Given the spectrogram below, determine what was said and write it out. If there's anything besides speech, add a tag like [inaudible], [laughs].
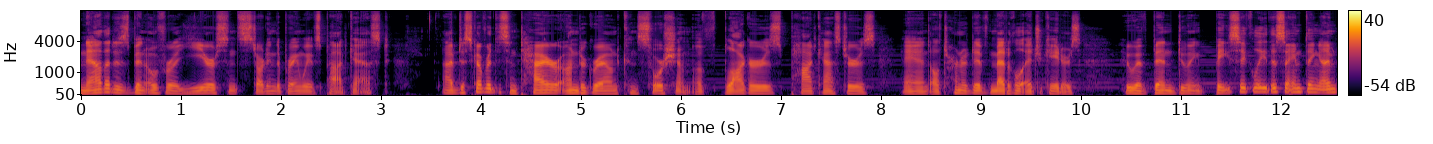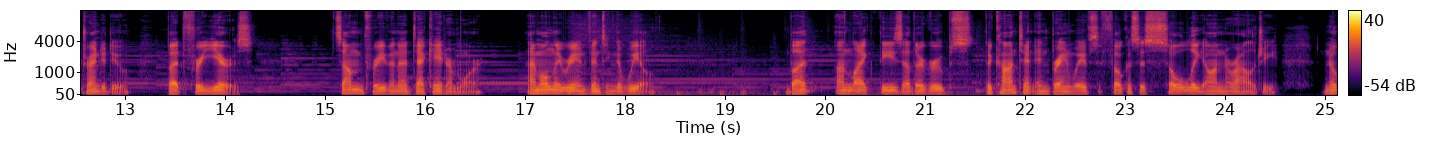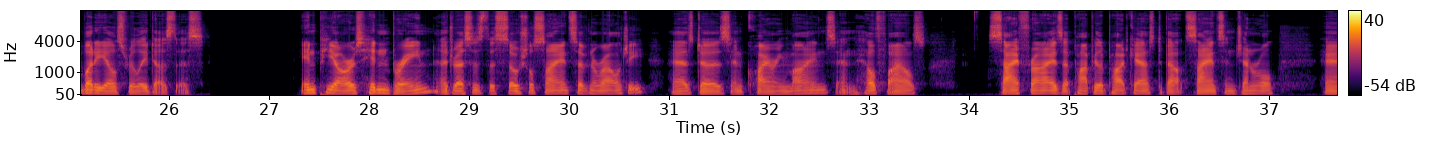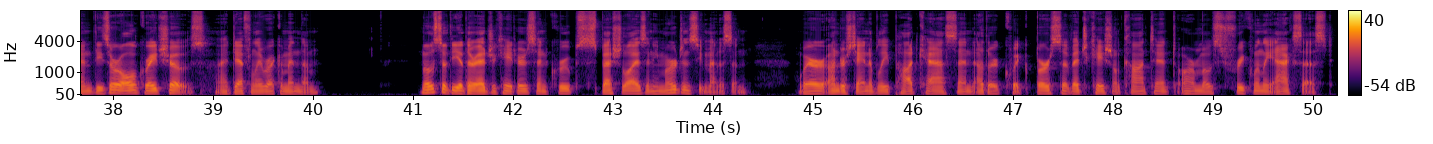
Now that it has been over a year since starting the Brainwaves podcast, I've discovered this entire underground consortium of bloggers, podcasters, and alternative medical educators who have been doing basically the same thing I'm trying to do, but for years. Some for even a decade or more. I'm only reinventing the wheel. But, unlike these other groups, the content in Brainwaves focuses solely on neurology. Nobody else really does this. NPR's Hidden Brain addresses the social science of neurology, as does Inquiring Minds and Health Files. Sci-Fri is a popular podcast about science in general, and these are all great shows. I definitely recommend them. Most of the other educators and groups specialize in emergency medicine, where understandably podcasts and other quick bursts of educational content are most frequently accessed.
